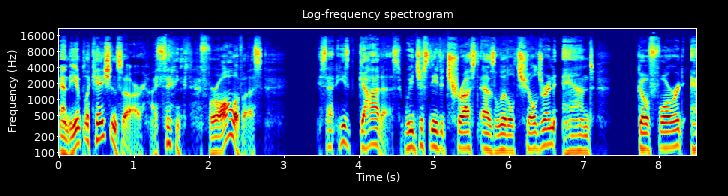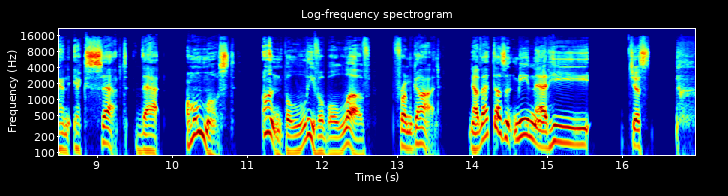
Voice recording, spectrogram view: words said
And the implications are, I think, for all of us, is that He's got us. We just need to trust as little children and go forward and accept that almost unbelievable love from God. Now, that doesn't mean that He just.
